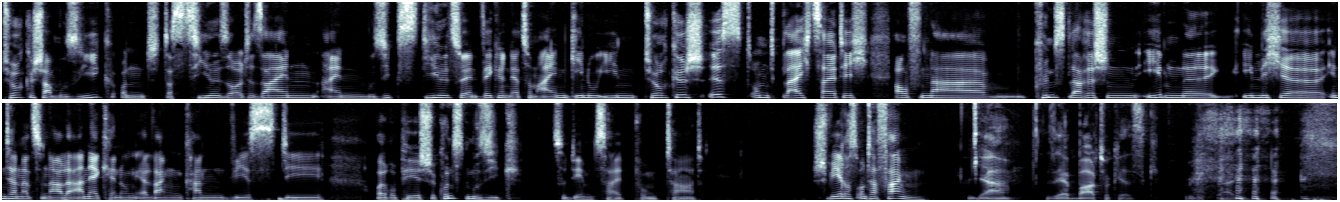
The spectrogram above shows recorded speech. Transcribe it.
türkischer Musik und das Ziel sollte sein, einen Musikstil zu entwickeln, der zum einen genuin türkisch ist und gleichzeitig auf einer künstlerischen Ebene ähnliche internationale Anerkennung erlangen kann, wie es die europäische Kunstmusik zu dem Zeitpunkt tat. Schweres Unterfangen. Ja, sehr Bartokesk, würde ich sagen.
